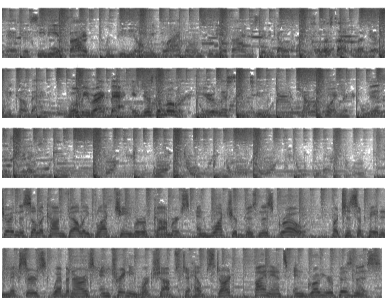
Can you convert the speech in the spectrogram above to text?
as a CDFI would be the only black owned CDFI in the state of California. So let's talk about that when we come back. We'll be right back in just a moment. You're listening to California Business Connections. Join the Silicon Valley Black Chamber of Commerce and watch your business grow. Participate in mixers, webinars, and training workshops to help start, finance, and grow your business.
